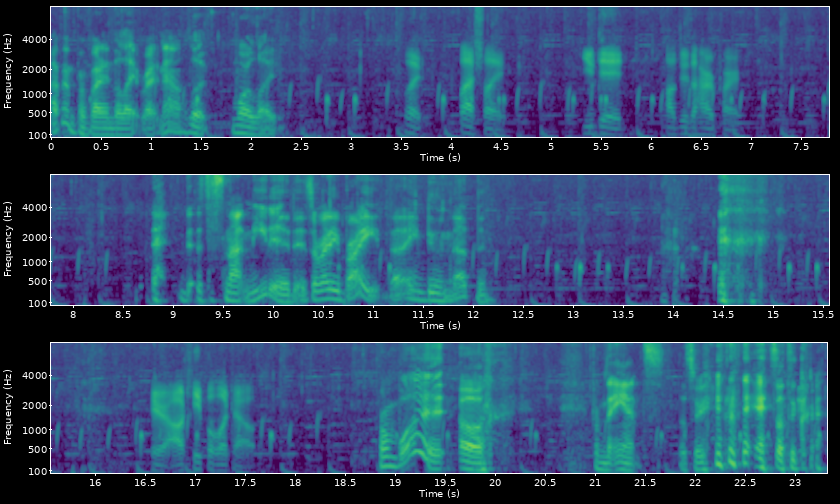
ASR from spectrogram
I've been providing the light right now. Look, more light. look, flashlight. You did. I'll do the hard part. It's not needed. It's already bright. That ain't doing nothing. Here, I'll keep a lookout. From what? Oh, from the ants. That's where the ants on the ground.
